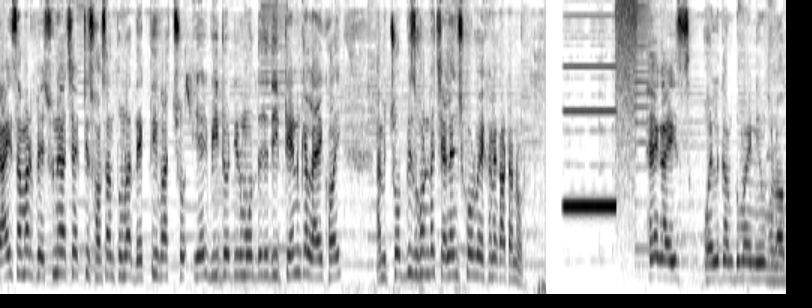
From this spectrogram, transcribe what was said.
গাইস আমার পেছনে আছে একটি শ্মশান তোমরা দেখতেই পাচ্ছ। এই ভিডিওটির মধ্যে যদি টেন কে লাইক হয় আমি চব্বিশ ঘণ্টা চ্যালেঞ্জ করব এখানে কাটানোর। হ্যাঁ guys welcome to my new vlog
